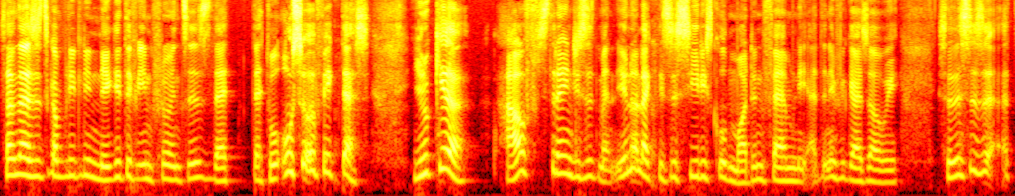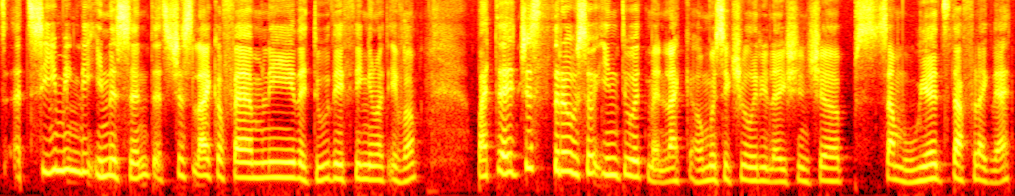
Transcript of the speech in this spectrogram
sometimes it's completely negative influences that that will also affect us. You look here, how strange is it, man? You know, like there's a series called Modern Family. I don't know if you guys are aware. So this is a, seemingly innocent. It's just like a family. They do their thing and whatever. But they just throw so into it, man, like homosexual relationships, some weird stuff like that.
